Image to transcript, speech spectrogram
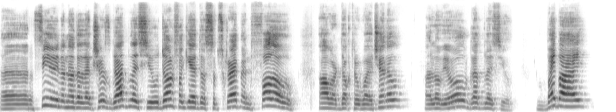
Uh, see you in another lectures. God bless you. Don't forget to subscribe and follow our Dr. Why channel. I love you all. God bless you. Bye bye.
